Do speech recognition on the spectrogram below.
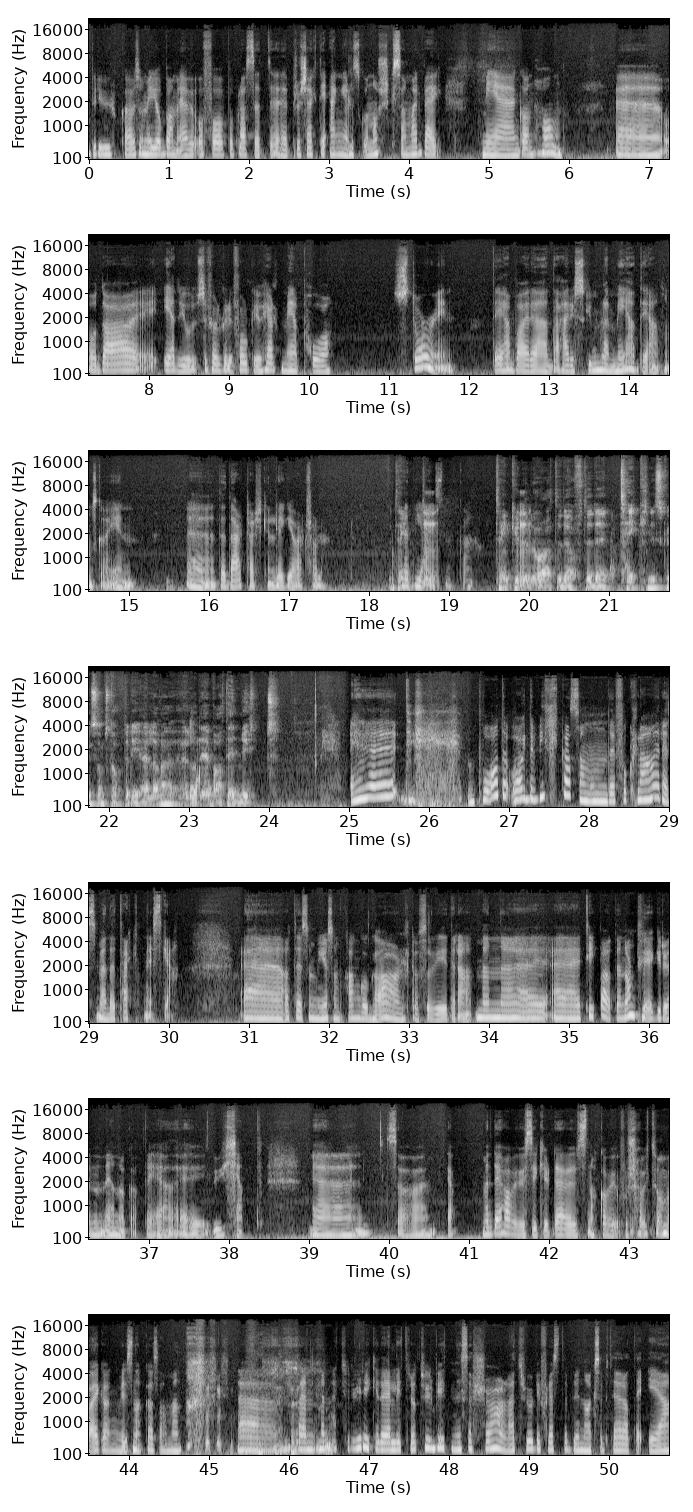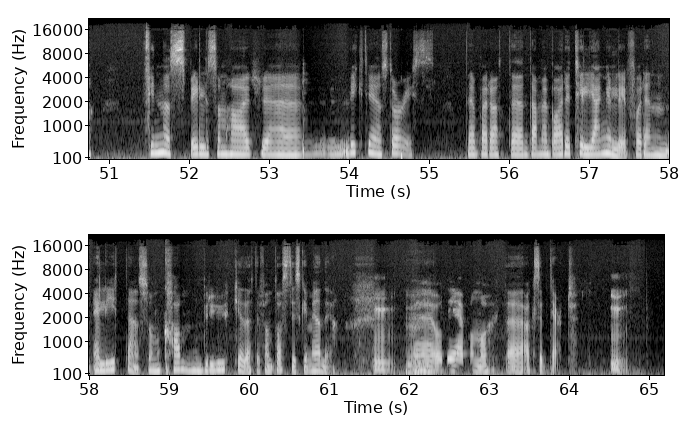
bruk av Som vi jobber med å få på plass et prosjekt i engelsk og norsk samarbeid med Gone Home. Eh, og da er det jo selvfølgelig Folk er jo helt med på storyen. Det er bare det her skumle mediet som skal inn. Eh, det er der terskelen ligger, i hvert fall. Er Tenk, tenker du da at det er ofte det tekniske som stopper de, eller, eller Ja. det er bare at det er nytt? Eh, de- både og. Det virker som om det forklares med det tekniske. Eh, at det er så mye som kan gå galt osv. Men eh, jeg tipper at den ordentlige grunnen er nok at det er eh, ukjent. Eh, så ja. Men det har vi jo sikkert, det snakker vi jo for så vidt om hver gang vi snakker sammen. Eh, men, men jeg tror ikke det er litteraturbiten i seg sjøl. Jeg tror de fleste begynner å akseptere at det er finnes spill som har viktige stories. Det er bare at eh, de er bare tilgjengelig for en elite som kan bruke dette fantastiske mediet. Mm. Eh, og det er på en måte akseptert. Mm.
